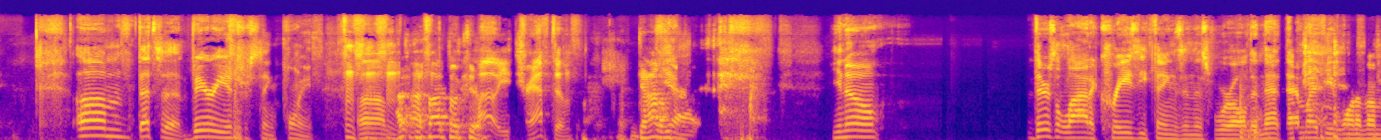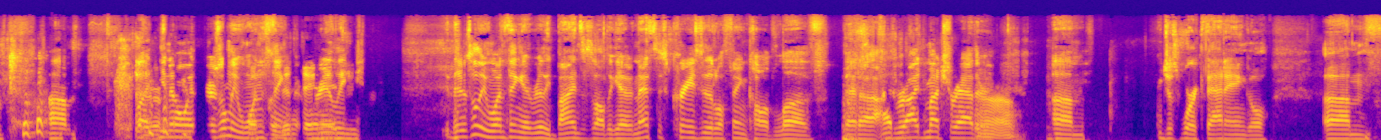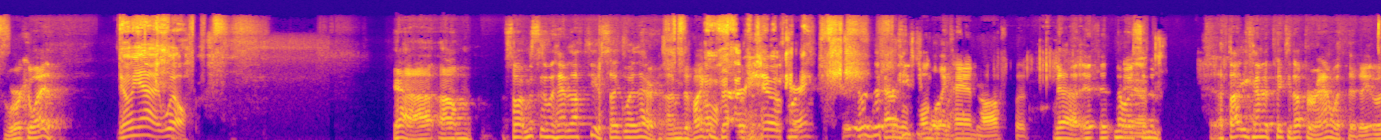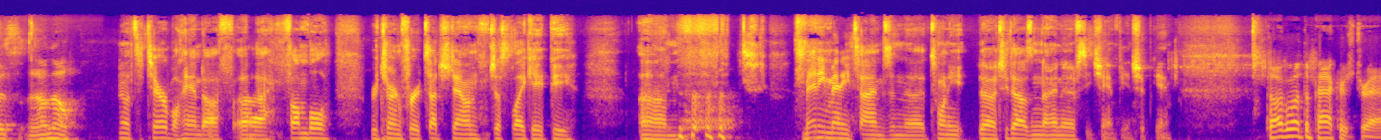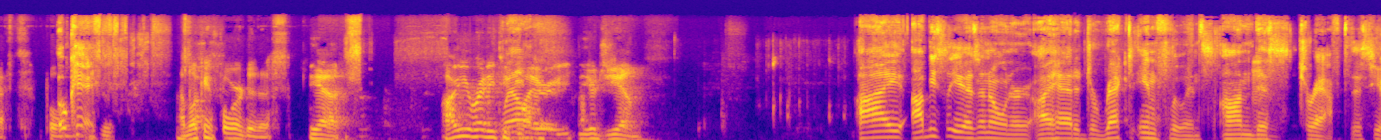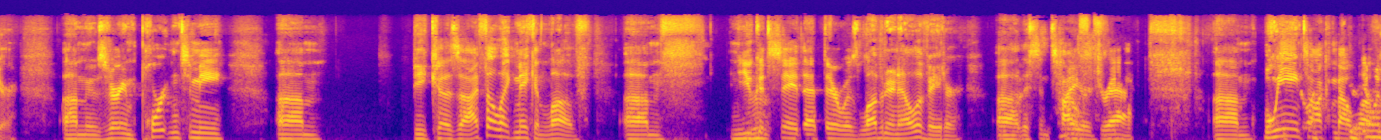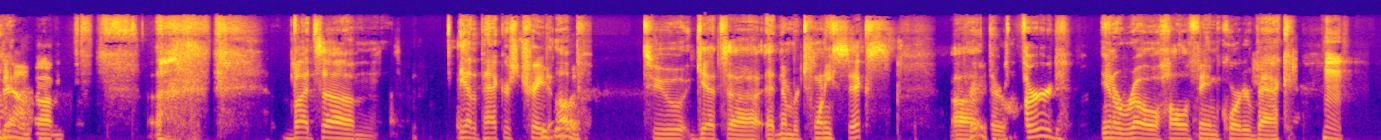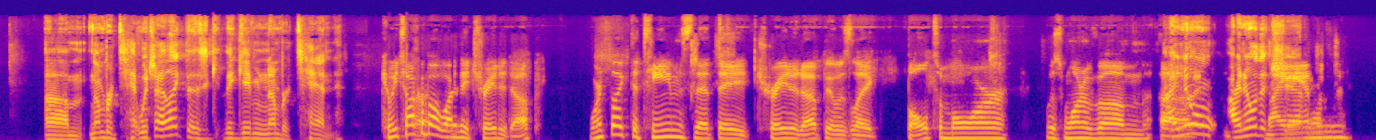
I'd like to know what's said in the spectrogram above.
Um, that's a very interesting point. Um, I, I thought so too. Wow, you trapped him. Got him. yeah, you know, there's a lot of crazy things in this world, and that that might be one of them. Um, but you know what? There's only one Especially thing that really. age. There's only one thing that really binds us all together, and that's this crazy little thing called love. That uh, I'd, I'd much rather Uh, um, just work that angle. Um, Work away. oh yeah, I will. Yeah. Um, so I'm just going to hand it off to you. Segue there. Um, the Vikings. Oh, okay. It was Kind of a peaceful, like- handoff, but Yeah, it, it, no, Yeah. it's. An, I thought you kind of picked it up and ran with it. It was. I don't know. No, it's a terrible handoff. Uh, fumble, return for a touchdown, just like AP. Um, many, many times in the 20, uh, 2009 NFC Championship game. talk about the Packers draft. Paul. Okay. I'm looking forward to this. Yeah. Are you ready to Well- fire your GM? I obviously, as an owner, I had a direct influence on this draft this year. Um, it was very important to me um, because I felt like making love. Um, and you Mhm. could say that there was love in an elevator uh, Mhm. this entire No. draft. Um, but we ain't talking about You're love. down. Um, but um, yeah, the Packers trade up to get uh, at number 26, uh, their third in a row Hall of Fame quarterback. Hmm. Um, number 10, which I like this. They gave him number 10. Can we talk Uh, about why they traded up? Weren't like the teams that they traded up? It was like Baltimore was one of them. Uh, I know, I know that Chad,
